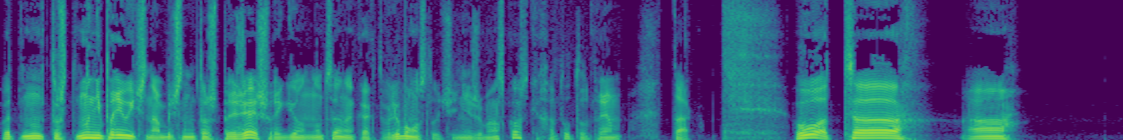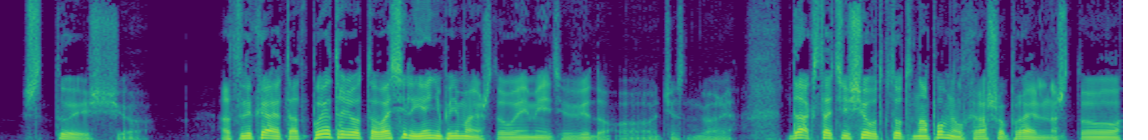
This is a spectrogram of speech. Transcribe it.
Вот, ну, то, что, ну, непривычно. Обычно то, что приезжаешь в регион, ну, цены как-то в любом случае ниже московских, а тут вот прям так. Вот. Э, а, что еще? Отвлекают от Патриота. Василий, я не понимаю, что вы имеете в виду, честно говоря. Да, кстати, еще вот кто-то напомнил, хорошо, правильно, что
